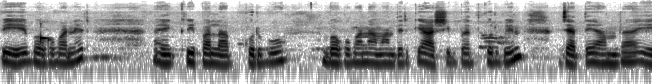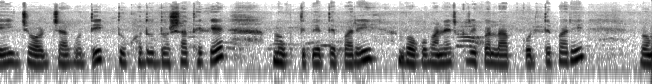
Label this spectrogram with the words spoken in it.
পেয়ে ভগবানের কৃপা লাভ করব। ভগবান আমাদেরকে আশীর্বাদ করবেন যাতে আমরা এই জড় জাগতিক দুঃখ দুর্দশা থেকে মুক্তি পেতে পারি, ভগবানের কৃপা লাভ করতে পারি এবং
